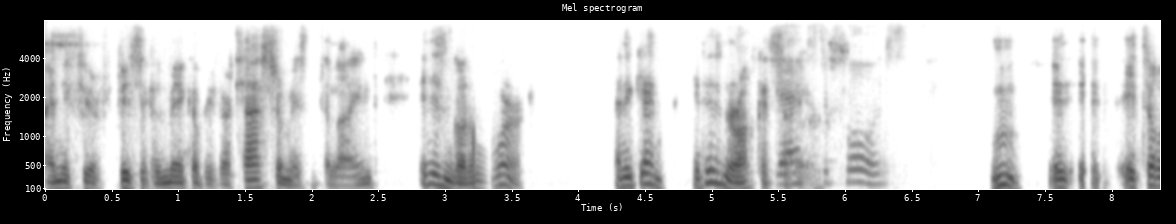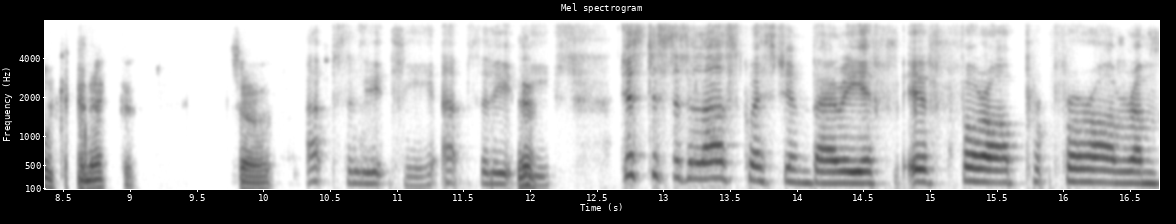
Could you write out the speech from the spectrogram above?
and if your physical makeup of your classroom isn't aligned, it isn't going to work. And again, it isn't rocket yes, science. Yes, of course. Mm, it, it, it's all connected. So absolutely, absolutely. Yeah. Just just as a last question, Barry, if if for our for our um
